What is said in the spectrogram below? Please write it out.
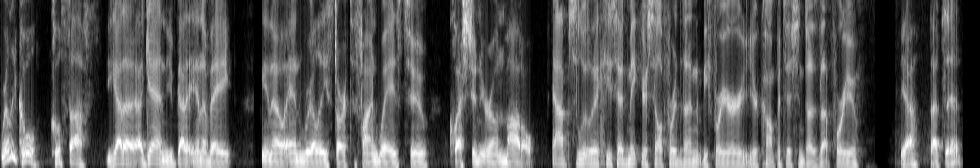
really cool, cool stuff. You gotta again, you've got to innovate, you know, and really start to find ways to question your own model. Absolutely. Like you said, make yourself redundant before your your competition does that for you. Yeah, that's it.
